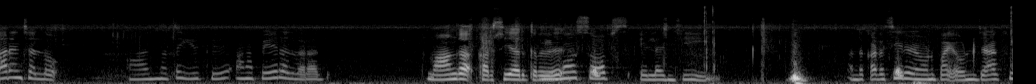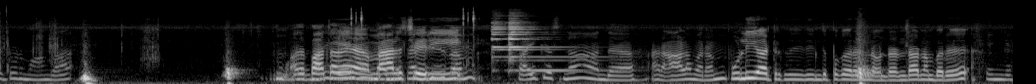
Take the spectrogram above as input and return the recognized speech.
ஆரஞ்சு அல்லோ மாதிரி தான் இருக்குது ஆனால் பேர் அது வராது. மாங்காய் கடைசியாக இருக்கிறது. மிமோசாப்ஸ் எல்என்ஜி அந்த கடைசியில் ஒன்று பை ஒன்று ஜாக் ஃப்ரூட் ஒன்று மாங்காய். அதை பார்த்தாலே மேலே செடி சைக்கஸ்னா அந்த ஆலமரம். புளியாட்டு இருக்குது இது இந்த பக்கம் ரெண்டு ரெண்டாம் நம்பரு எங்கே?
